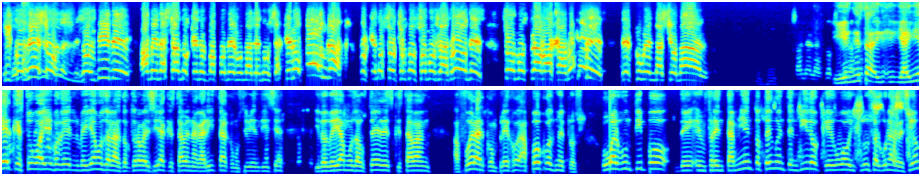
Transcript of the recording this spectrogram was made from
y con eso nos vive amenazando que nos va a poner una denuncia, que lo ponga, porque nosotros no somos ladrones, somos trabajadores del Club Nacional. Y en esta, y ayer que estuvo ahí, porque veíamos a la doctora Baicilla que estaba en Agarita, como usted bien dice, y los veíamos a ustedes que estaban afuera del complejo, a pocos metros. ¿Hubo algún tipo de enfrentamiento? Tengo entendido que hubo incluso alguna agresión.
